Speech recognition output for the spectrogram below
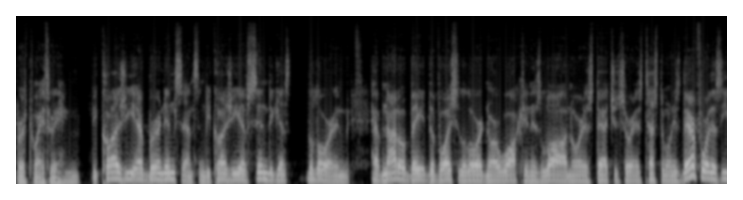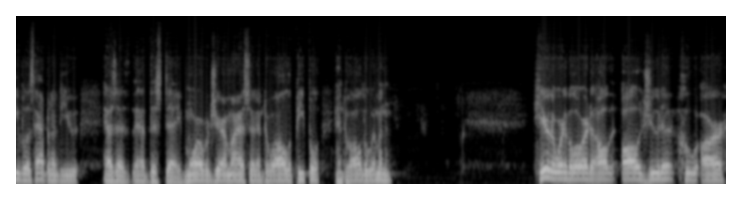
Verse 23 Because ye have burned incense, and because ye have sinned against the Lord, and have not obeyed the voice of the Lord, nor walked in his law, nor in his statutes, or in his testimonies, therefore this evil has happened unto you as at, this day. Moreover, Jeremiah said unto all the people and to all the women, Hear the word of the Lord, all, all Judah who are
